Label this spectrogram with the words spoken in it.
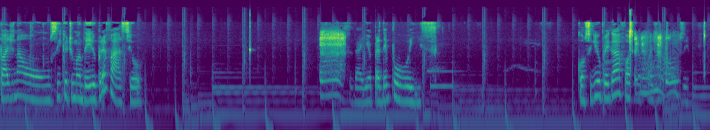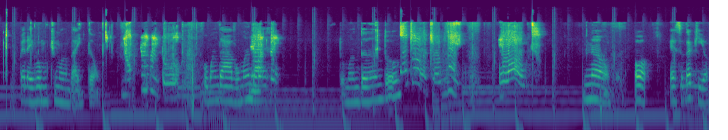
página 11 que eu te mandei do prefácio. Isso daí é pra depois. Conseguiu pegar a foto da página 11? Pera aí, vamos te mandar então. Não me mandou. Vou mandar, vou mandar. Tô mandando. No áudio? Não. Ó, essa daqui, ó.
